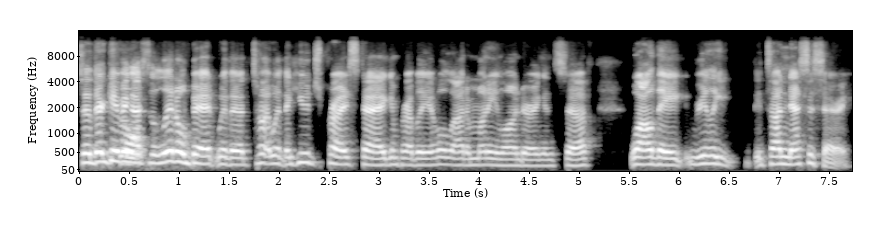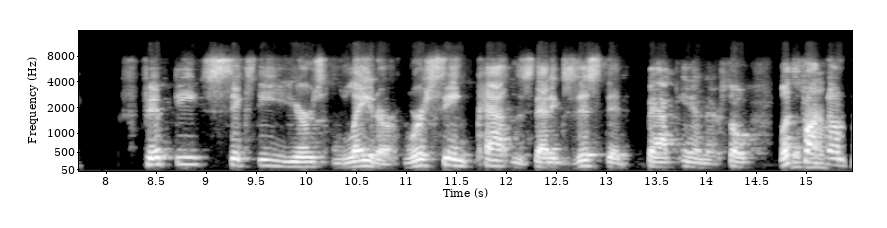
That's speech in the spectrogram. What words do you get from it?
So they're giving So- us a little bit with a ton, with a huge price tag and probably a whole lot of money laundering and stuff, while they really it's unnecessary. 50, 60 years later, we're seeing patents that existed back in there. So let's oh, Wow. talk numbers.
